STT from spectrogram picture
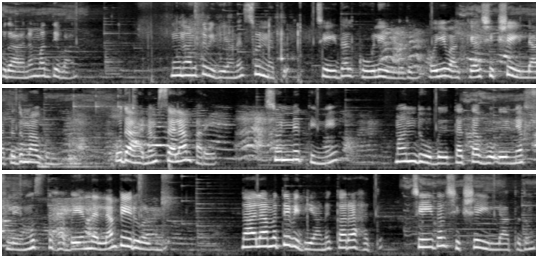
ഉദാഹരണം മദ്യപാനം. മൂന്നാമത്തെ വിധിയാണ് സുന്നത്ത്. ചെയ്താൽ കൂലിയുള്ളതും ഒഴിവാക്കിയാൽ ശിക്ഷയില്ലാത്തതുമാകുന്നു. ഉദാഹരണം സലാം പറയും. സുന്നത്തിന് മന്ദൂബ് തത്തബു നഫ്ല് മുസ്തഹബ് എന്നെല്ലാം പേരുകളുണ്ട്. നാലാമത്തെ വിധിയാണ് കറാഹത്ത്. ചെയ്താൽ ശിക്ഷയില്ലാത്തതും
